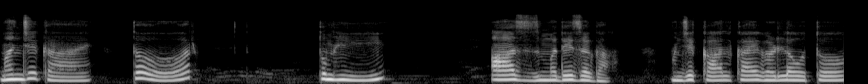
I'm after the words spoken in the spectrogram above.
म्हणजे काय? तर तुम्ही आजमध्ये जगा. म्हणजे काल काय घडलं होतं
